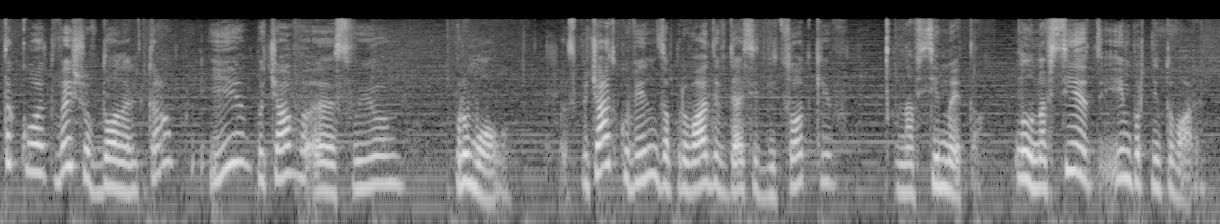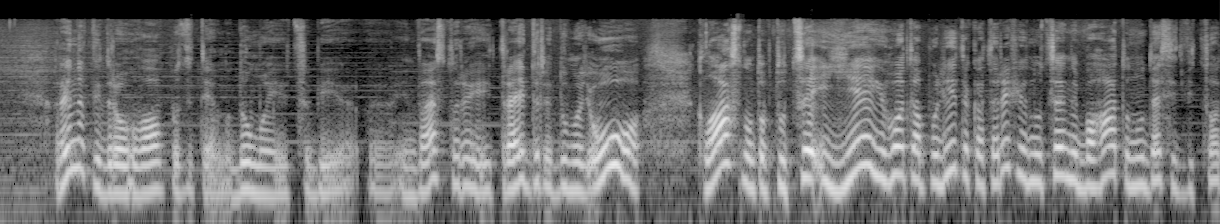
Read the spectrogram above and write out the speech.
Так от, вийшов Дональд Трамп і почав е, свою промову. Спочатку він запровадив 10% на всі мита, ну на всі імпортні товари. Ринок відреагував позитивно. Думають собі е, інвестори і трейдери, думають, о, класно, тобто це і є його та політика тарифів, ну це небагато, ну 10%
